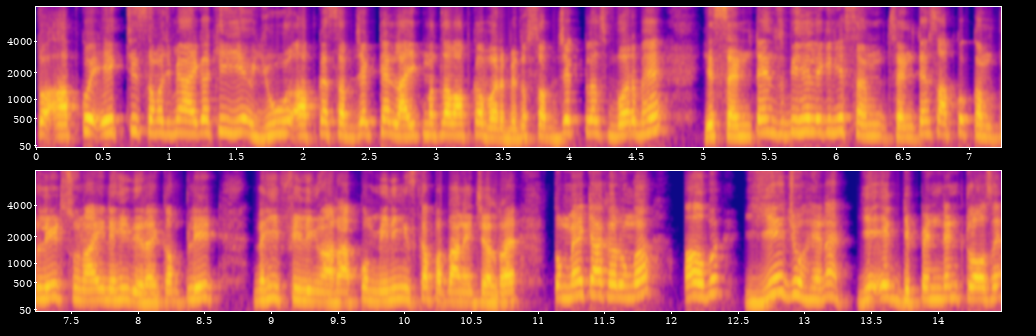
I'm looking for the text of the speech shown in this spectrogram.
तो आपको एक चीज़ समझ में आएगा कि ये यू आपका सब्जेक्ट है लाइक मतलब आपका वर्ब है। तो सब्जेक्ट प्लस वर्ब है, ये सेंटेंस भी है, लेकिन ये सेंटेंस आपको कंप्लीट सुनाई नहीं दे रहा है। कंप्लीट नहीं फीलिंग आ रहा है। आपको मीनिंग इसका पता नहीं चल रहा है। तो मैं क्या करूँगा अब ये जो है ना, ये एक डिपेंडेंट क्लॉज है।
